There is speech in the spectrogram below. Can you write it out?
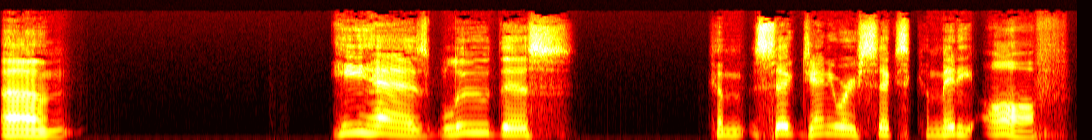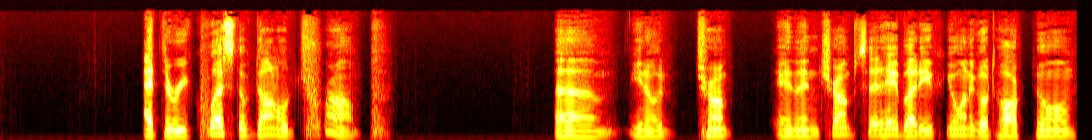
Um, he has blew this com- January 6th committee off at the request of Donald Trump. Um, you know, Trump, and then Trump said, "Hey, buddy, if you want to go talk to him,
